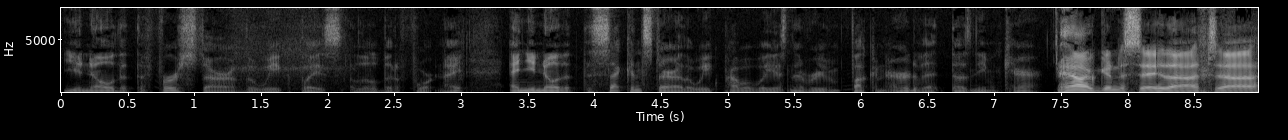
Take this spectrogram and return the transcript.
you know that the first star of the week plays a little bit of Fortnite, and you know that the second star of the week probably has never even fucking heard of it, doesn't even care. Yeah, I'm gonna say that uh,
